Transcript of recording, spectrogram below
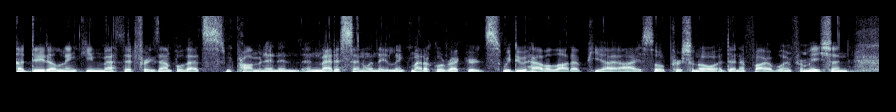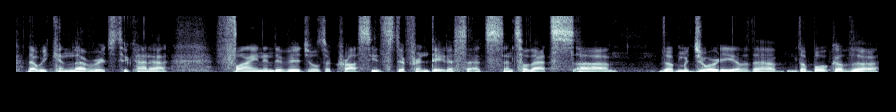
a data linking method, for example, that's prominent in, in medicine when they link medical records. We do have a lot of PII, so personal identifiable information, that we can leverage to kind of find individuals across these different data sets. And so that's um, the majority of the the bulk of the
